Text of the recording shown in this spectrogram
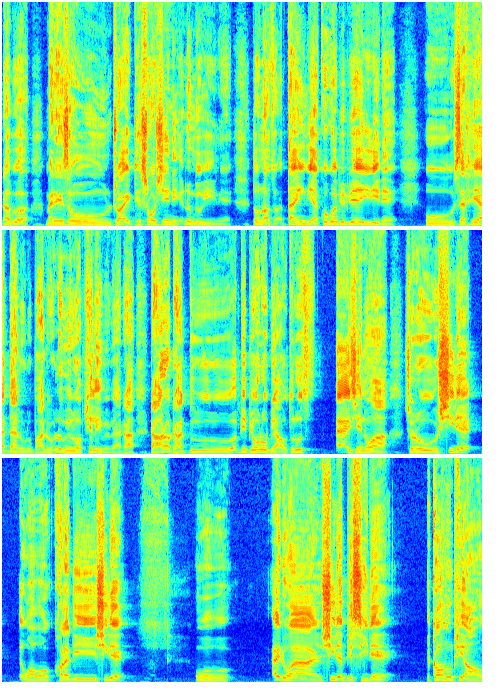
နောက်ပြီးတော့ medicine drive distortion တွေအဲ့လိုမျိုးကြီးနေသုံးတော့ဆိုအတန်ကြီးတွေကကွဲကွဲပြဲပြဲကြီးတွေနဲ့ဟိုဇက်ထဲရတန်လို့လို့ဘာလို့အဲ့လိုမျိုးတော့ဖြစ်လိမ့်မယ်ဗျာဒါဒါကတော့ဒါသူအပြစ်ပြောလို့မရဘူးသူတို့အဲ့အရင်တော့ကျွန်တော်တို့ရှိတဲ့ဟိုဘော quality ရှိတဲ့ ဟိုအဲ့တော့ရှိတဲ့ပစ္စည်းတဲ့အကောင်းဆုံးဖြစ်အောင်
